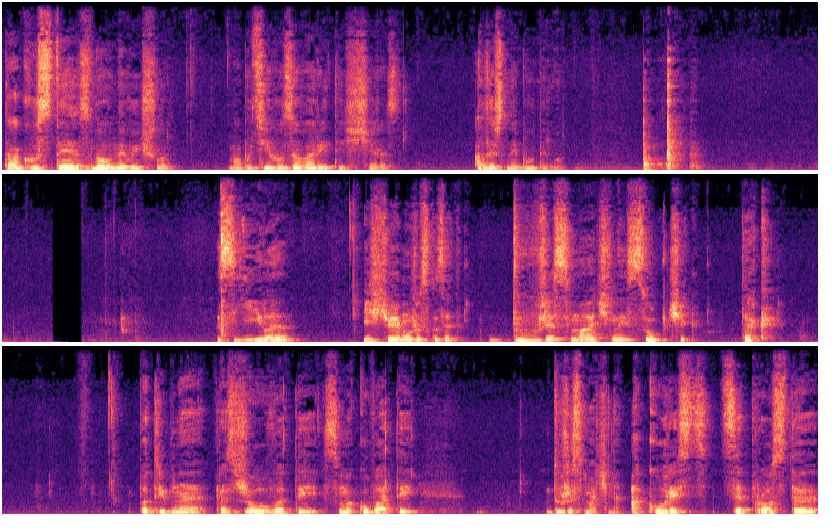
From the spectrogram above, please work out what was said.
Так, густе знов не вийшло. Мабуть, його заварити ще раз. Але ж не будемо. З'їла. І що я можу сказати? дуже смачний супчик. Так. Потрібно розжовувати, смакувати. Дуже смачно. А користь це просто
